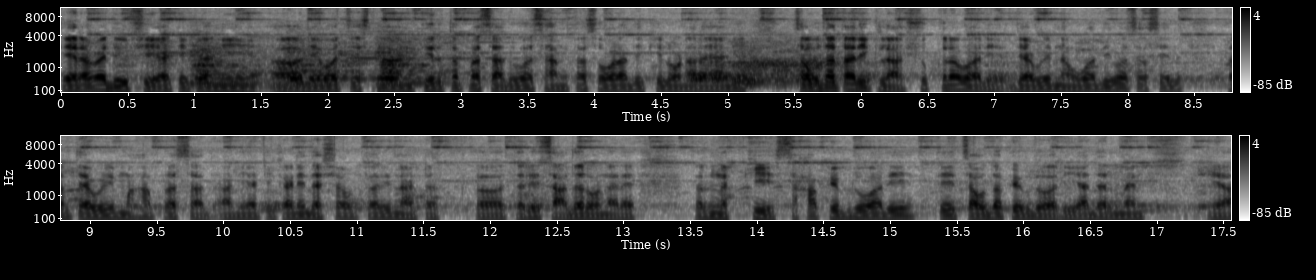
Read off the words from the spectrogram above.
तेराव्या दिवशी या ठिकाणी देवाचे स्नान तीर्थप्रसाद व सांगता सोहळा देखील होणार आहे. आणि चौदा तारीखला शुक्रवारी ज्यावेळी नववा दिवस असेल तर त्यावेळी महाप्रसाद आणि या ठिकाणी दशावतारी नाटक तरी तर हे सादर होणार आहे. तर नक्की सहा फेब्रुवारी ते चौदा फेब्रुवारी या दरम्यान या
